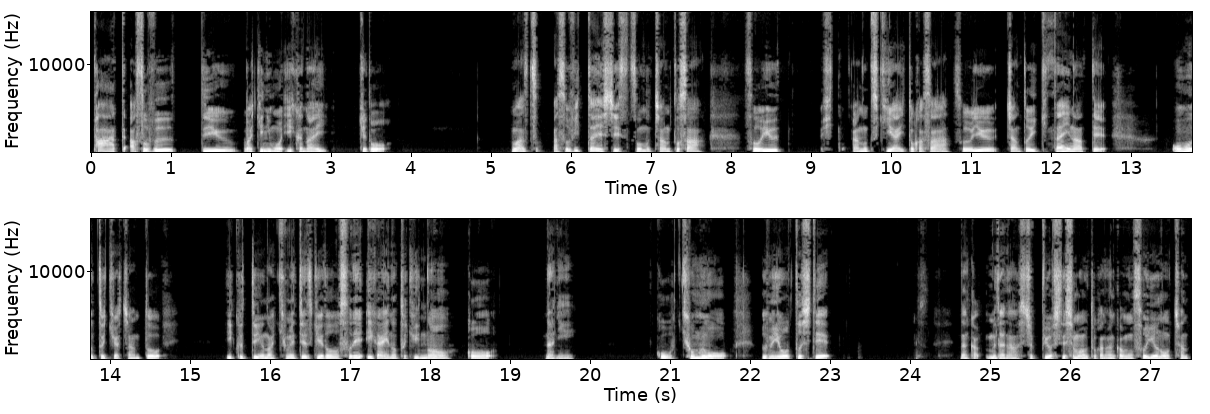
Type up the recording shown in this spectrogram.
パーって遊ぶっていうわけにもいかないけど、まあ、遊びたいし、そのちゃんとさ、そういう、あの、付き合いとかさ、そういう、ちゃんと行きたいなって思うときはちゃんと行くっていうのは決めてるけど、それ以外の時の、こう、何？こう、虚無を埋めようとして、なんか無駄な出費をしてしまうとかなんかもうそういうのをちゃん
